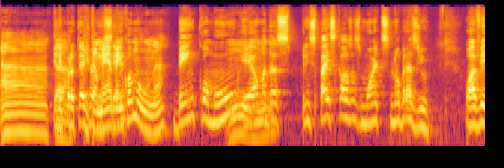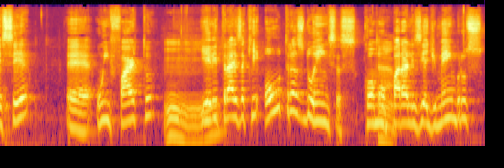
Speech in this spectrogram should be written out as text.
Ah, tá. Ele protege que o também é AVC. bem comum, né? bem comum e é uma das principais causas mortes no Brasil. O AVC, é, o infarto, e ele traz aqui outras doenças, como Tá. paralisia de membros,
